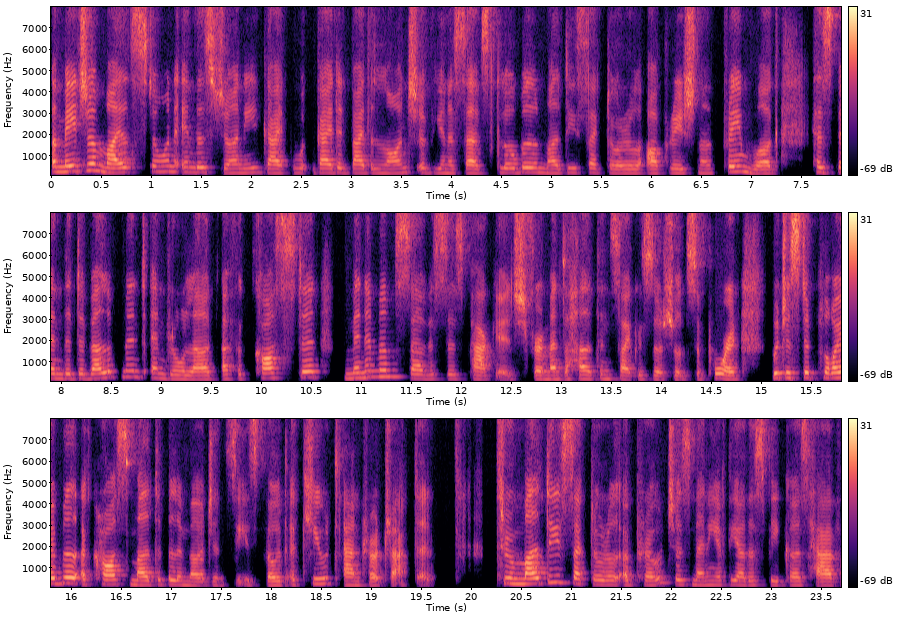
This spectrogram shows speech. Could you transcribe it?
A major milestone in this journey, guide, guided by the launch of UNICEF's global multi-sectoral operational framework, has been the development and rollout of a costed minimum services package for mental health and psychosocial support, which is deployable across multiple emergencies, both acute and protracted. Through multi-sectoral approach, as many of the other speakers have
